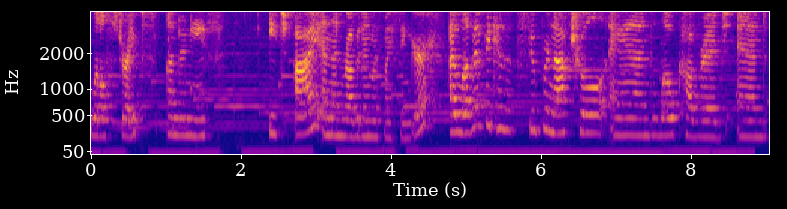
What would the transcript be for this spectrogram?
little stripes underneath each eye and then rub it in with my finger. I love it because it's super natural and low coverage and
